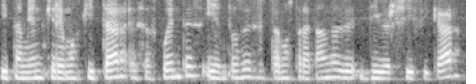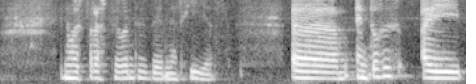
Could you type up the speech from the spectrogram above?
y también queremos quitar esas fuentes y entonces estamos tratando de diversificar nuestras fuentes de energías. Eh, entonces hay,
